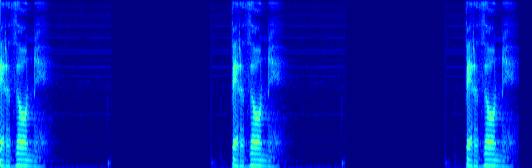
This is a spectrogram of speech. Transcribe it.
perdone, perdone, perdone.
